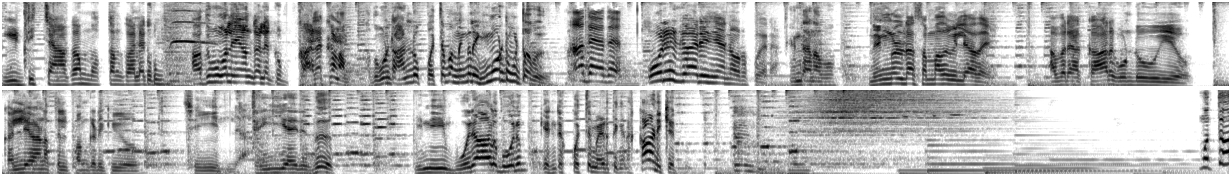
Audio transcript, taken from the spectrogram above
ഇടിച്ചകം മൊത്തം കലക്കും. അതുപോലെ ഞാൻ കലക്കും. കലക്കണം. അതുകൊണ്ടാണല്ലോ കൊച്ചമ്മ നിങ്ങൾ ഇങ്ങോട്ട് വിട്ടത്. അതെ അതെ. ഒരു കാര്യം ഞാൻ ഉറപ്പ് തരാം. എന്താണാവോ? നിങ്ങളുടെ സമ്മതമില്ലാതെ അവരാ കാറ് കൊണ്ടുപോവുകയോ കല്യാണത്തിൽ പങ്കെടുക്കുകയോ ചെയ്യില്ല. ചെയ്യരുത്. ഇനി ഒരാൾ പോലും എന്റെ കൊച്ചമ്മ എടുത്ത് ഇങ്ങനെ കാണിക്കരുത്. മുത്തു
